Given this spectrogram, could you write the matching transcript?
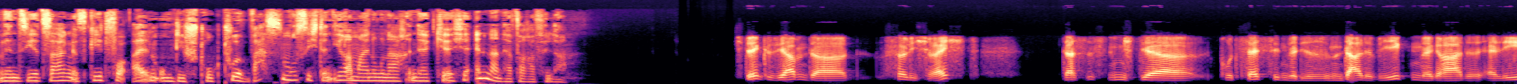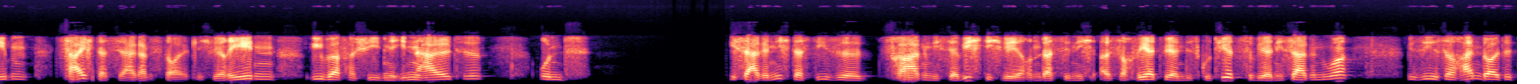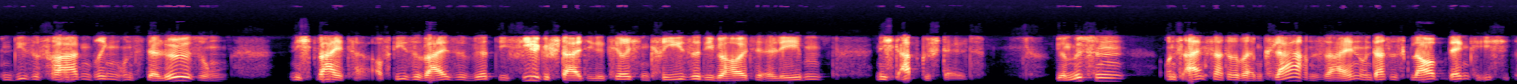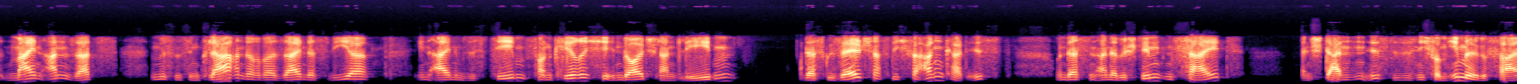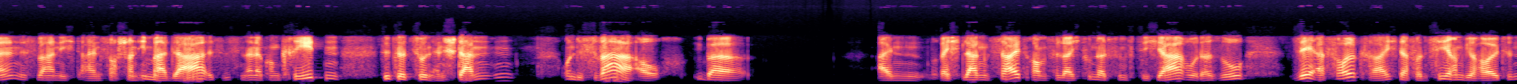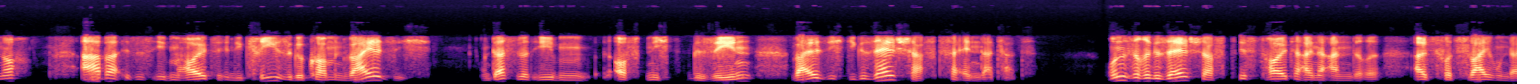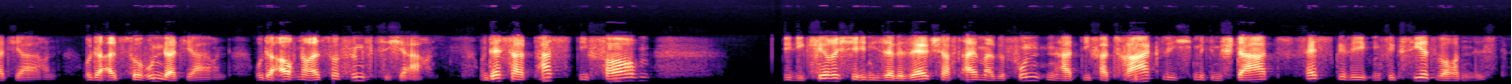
Wenn Sie jetzt sagen, es geht vor allem um die Struktur, was muss sich denn Ihrer Meinung nach in der Kirche ändern, Herr Pfarrer Filler? Ich denke, Sie haben da völlig recht. Das ist nämlich der Prozess, den wir, dieser synodale Weg, den wir gerade erleben, zeigt das ja ganz deutlich. Wir reden über verschiedene Inhalte und ich sage nicht, dass diese Fragen nicht sehr wichtig wären, dass sie nicht als auch wert wären, diskutiert zu werden. Ich sage nur, wie Sie es auch andeuteten, diese Fragen bringen uns der Lösung nicht weiter. Auf diese Weise wird die vielgestaltige Kirchenkrise, die wir heute erleben, nicht abgestellt. Wir müssen uns einfach darüber im Klaren sein, und das ist, glaube, denke ich, mein Ansatz. Wir müssen uns im Klaren darüber sein, dass wir in einem System von Kirche in Deutschland leben, das gesellschaftlich verankert ist und das in einer bestimmten Zeit entstanden ist. Es ist nicht vom Himmel gefallen, es war nicht einfach schon immer da, es ist in einer konkreten Situation entstanden und es war auch über einen recht langen Zeitraum, vielleicht 150 Jahre oder so, sehr erfolgreich, davon zehren wir heute noch, aber es ist eben heute in die Krise gekommen, weil sich, und das wird eben oft nicht gesehen, weil sich die Gesellschaft verändert hat. Unsere Gesellschaft ist heute eine andere als vor 200 Jahren oder als vor 100 Jahren oder auch noch als vor 50 Jahren. Und deshalb passt die Form die die Kirche in dieser Gesellschaft einmal gefunden hat, die vertraglich mit dem Staat festgelegt und fixiert worden ist,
